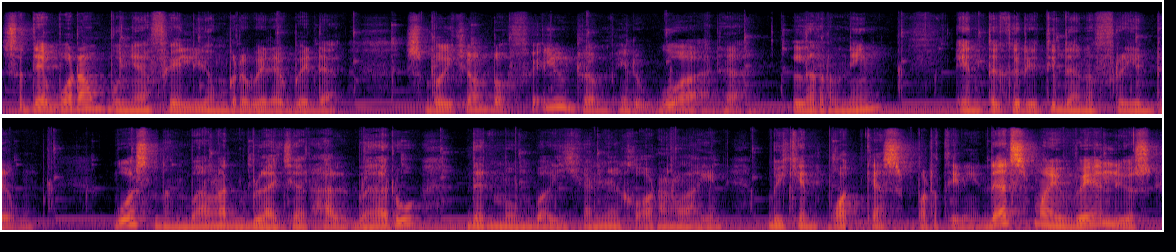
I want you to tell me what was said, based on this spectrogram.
Setiap orang punya value yang berbeda-beda. Sebagai contoh, value dalam hidup gue ada learning, integrity, dan freedom. Gue seneng banget belajar hal baru dan membagikannya ke orang lain. Bikin podcast seperti ini. That's my values.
